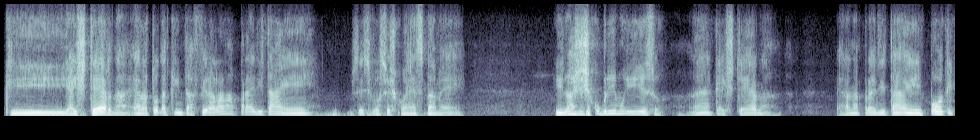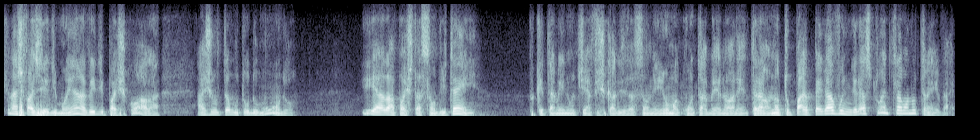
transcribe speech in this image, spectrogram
que a externa era toda quinta-feira lá na praia de Itaém. Não sei se vocês conhecem também. E nós descobrimos isso, né? Que a externa era na praia de Itaém. Pô, o que, que nós fazíamos de manhã? Ao invés de ir para a escola, ajuntamos todo mundo, ia lá para a estação de Itaém, porque também não tinha fiscalização nenhuma quanto a menor entrar. Não, tu pegava o ingresso, tu entrava no trem, velho.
